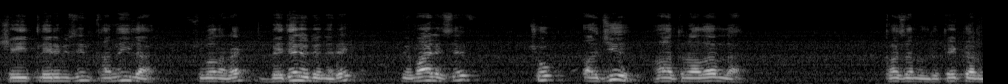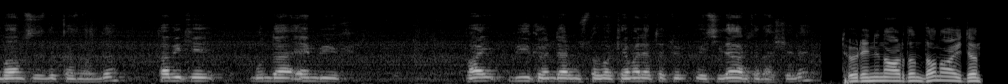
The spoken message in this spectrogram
şehitlerimizin kanıyla sulanarak, bedel ödenerek ve maalesef çok acı hatıralarla kazanıldı. Tekrar bağımsızlık kazanıldı. Tabii ki bunda en büyük pay Büyük Önder Mustafa Kemal Atatürk ve silah arkadaşları. Törenin ardından Aydın,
